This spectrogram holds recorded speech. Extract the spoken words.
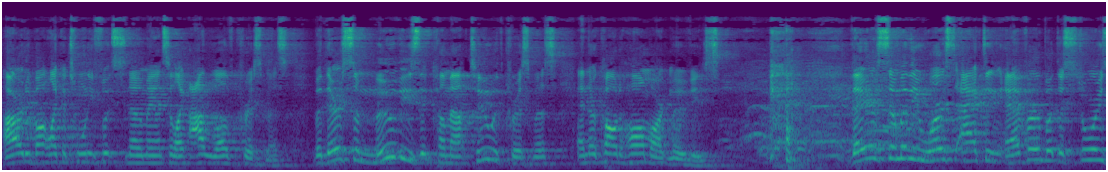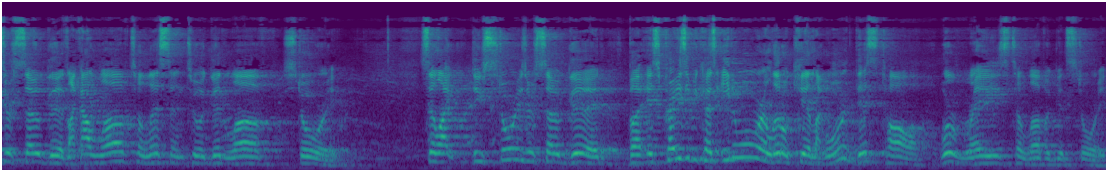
I already bought like a 20 foot snowman. So, like, I love Christmas. But there's some movies that come out too with Christmas, and they're called Hallmark movies. They are some of the worst acting ever, but the stories are so good. Like, I love to listen to a good love story. So, like, these stories are so good, but it's crazy because even when we're a little kid, like, when we're this tall, we're raised to love a good story.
